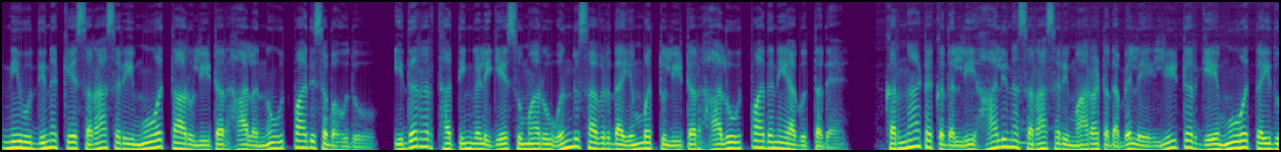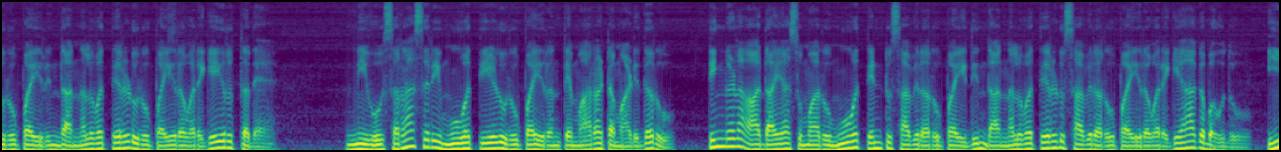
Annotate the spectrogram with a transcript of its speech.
ನೀವು ದಿನಕ್ಕೆ ಸರಾಸರಿ ಮೂವತ್ತಾರು ಲೀಟರ್ ಹಾಲನ್ನು ಉತ್ಪಾದಿಸಬಹುದು. ಇದರರ್ಥ ತಿಂಗಳಿಗೆ ಸುಮಾರು ಒಂದು ಸಾವಿರದ ಎಂಬತ್ತು ಲೀಟರ್ ಹಾಲು ಉತ್ಪಾದನೆಯಾಗುತ್ತದೆ. ಕರ್ನಾಟಕದಲ್ಲಿ ಹಾಲಿನ ಸರಾಸರಿ ಮಾರಾಟದ ಬೆಲೆ ಲೀಟರ್ಗೆ ಮೂವತ್ತೈದು ರೂಪಾಯಿರಿಂದ ನಲವತ್ತೆರಡು ರೂಪಾಯಿರವರೆಗೆ ಇರುತ್ತದೆ. ನೀವು ಸರಾಸರಿ ಮೂವತ್ತೇಳು ರೂಪಾಯಿರಂತೆ ಮಾರಾಟ ಮಾಡಿದರೂ ತಿಂಗಳ ಆದಾಯ ಸುಮಾರು ಮೂವತ್ತೆಂಟು ಸಾವಿರ ರೂಪಾಯಿದಿಂದ ನಲವತ್ತೆರಡು ಸಾವಿರ ರೂಪಾಯಿರವರೆಗೆ ಆಗಬಹುದು. ಈ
